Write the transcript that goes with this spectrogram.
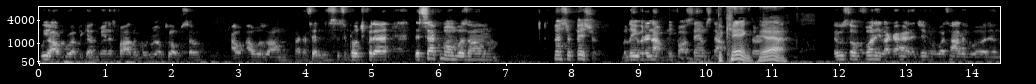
we all grew up together. Me and his father were real close. So I, I was um like I said, assistant coach for that. The second one was um Spencer Fisher. Believe it or not, when he fought Sam Stout. The King, yeah. It was so funny. Like I had a gym in West Hollywood, and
